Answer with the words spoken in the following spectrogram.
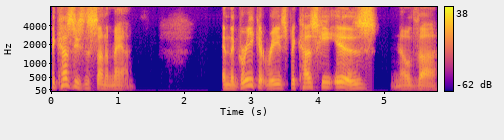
because he's the Son of Man. In the Greek, it reads, because he is, no, the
